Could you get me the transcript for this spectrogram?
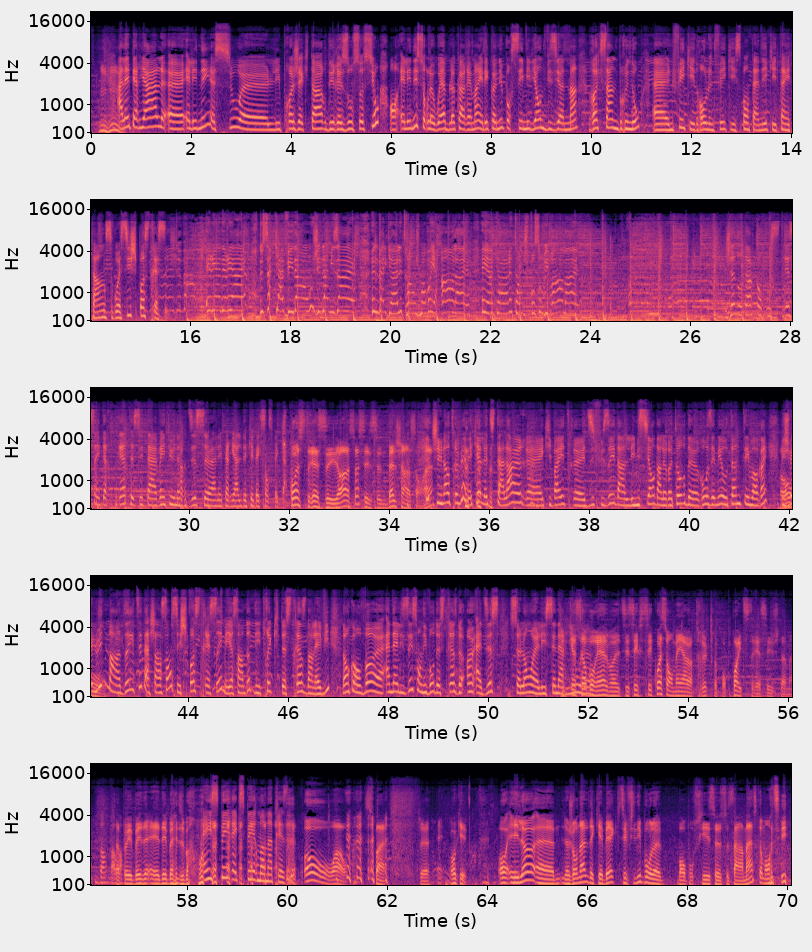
À l'Impérial, euh, elle est née sous euh, les projecteurs des réseaux sociaux. On- elle est née sur le web là, carrément. Elle est connue pour ses millions de visionnements. Roxane Bruno, euh, une fille qui est drôle, une fille qui est spontanée, qui est intense. Voici, je suis pas stressée. De sac à vidange, j'ai de la misère. Une belle gueule étrange m'envoyait en l'air. Et un cœur étanche pour survivre en mer. Jeune auteur, compositrice, interprète. C'est à 21h10 euh, à l'Impérial de Québec, son spectacle. Pas stressé. Ah, ça, c'est une belle chanson. Hein? J'ai une entrevue avec elle tout à l'heure euh, qui va être euh, diffusée dans l'émission dans le retour de Rosemée Automne Témorin. Puis je vais Oh. lui demander, tu sais, ta chanson, c'est Je suis pas stressée, mais il y a sans doute des trucs qui te stressent dans la vie. Donc, on va analyser son niveau de stress de 1 à 10 selon les Une scénarios. question là. pour elle. C'est- quoi son meilleur truc là, pour pas être stressé, justement? Bon, bon, Ça bon. Peut aider, aider bien du bon. Inspire, expire, moment présent. Oh, wow! Super. Je- OK. Oh, et là, euh, le Journal de Québec, c'est fini pour le. Bon, pour ce qui est ce, ce- masque, comme on dit.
